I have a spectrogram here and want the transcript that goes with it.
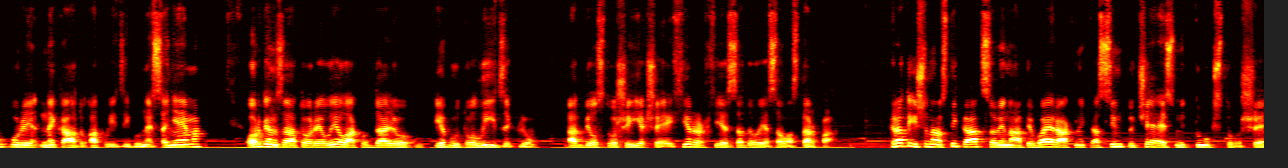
upuri nekādu atlīdzību nesaņēma. Organizatori lielāko daļu iegūto līdzekļu atbilstoši iekšējai hierarhijai sadalīja savā starpā. Kratīšanās tika atsavināti vairāk nekā 140 tūkstoši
